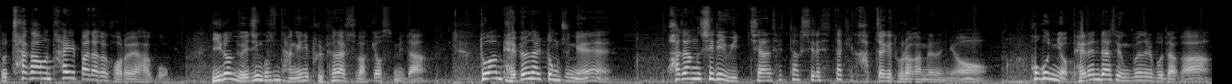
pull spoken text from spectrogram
또 차가운 타일 바닥을 걸어야 하고, 이런 외진 곳은 당연히 불편할 수밖에 없습니다. 또한 배변 활동 중에 화장실이 위치한 세탁실에 세탁기가 갑자기 돌아가면은요, 혹은요, 베란다에서 용변을 보다가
